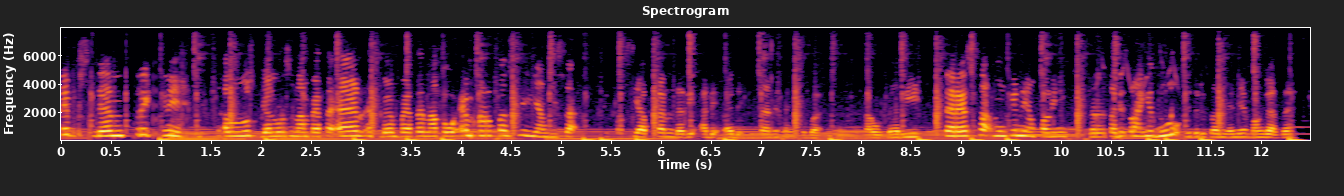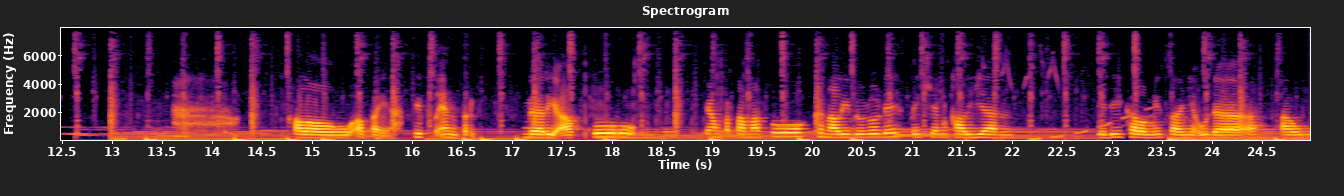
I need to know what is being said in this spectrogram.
tips dan trik nih bisa lulus jalur senam PTN, SBMPTN atau M apa sih yang bisa dipersiapkan dari adik-adik kita nih? Saya coba tahu dari Teresa mungkin yang paling dari tadi terakhir mulu gitu ditanyaannya mangga teh Kalau apa ya tips and trick dari aku yang pertama tuh kenali dulu deh passion kalian. Jadi kalau misalnya udah tahu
